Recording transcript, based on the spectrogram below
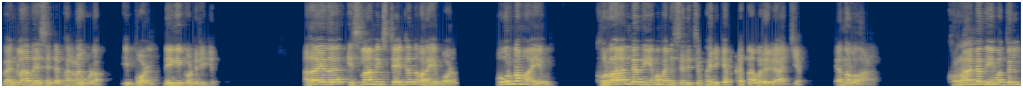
ബംഗ്ലാദേശിന്റെ ഭരണകൂടം ഇപ്പോൾ നീങ്ങിക്കൊണ്ടിരിക്കുന്നത്. അതായത് ഇസ്ലാമിക് സ്റ്റേറ്റ് എന്ന് പറയുമ്പോൾ പൂർണമായും ഖുറാന്റെ നിയമം അനുസരിച്ച് ഭരിക്കപ്പെടുന്ന ഒരു രാജ്യം എന്നുള്ളതാണ്. ഖുറാന്റെ നിയമത്തിൽ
